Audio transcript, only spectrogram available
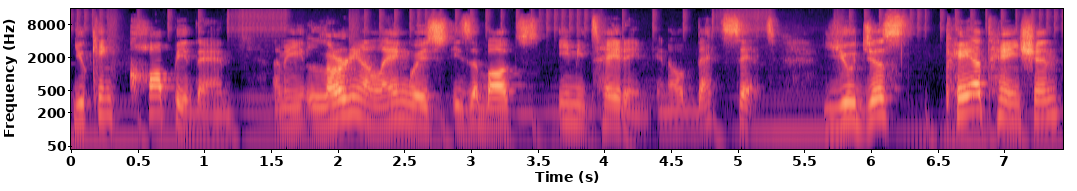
you can copy them. I mean, learning a language is about imitating, you know, that's it. You just pay attention,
